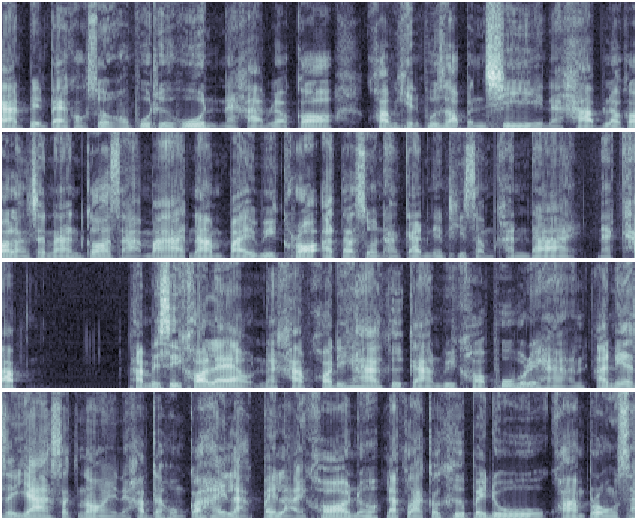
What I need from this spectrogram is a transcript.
การเปลี่ยนแปลงของส่วนของผู้ถือหุ้นนะครับแล้วก็ความเห็นผู้สอบบัญชีนะครับแล้วก็หลังจากนั้นก็สามารถนำไปวิเคราะห์อัตราส่วนทางการเงินที่สำคัญได้นะครับ ผ่านไป 4 ข้อแล้วนะครับ ข้อที่ 5 คือการวิเคราะห์ผู้บริหาร อันนี้อาจจะยากสักหน่อยนะครับ แต่ผมก็ให้หลักไปหลายข้อเนาะ หลักๆ ก็คือไปดูความโปร่งใส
